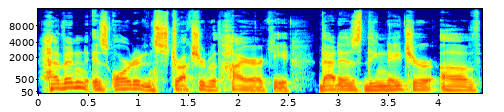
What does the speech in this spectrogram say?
Heaven is ordered and structured with hierarchy. That is the nature of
